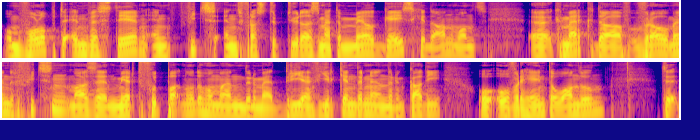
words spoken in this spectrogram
om volop te investeren in fietsinfrastructuur, dat is met de male gaze gedaan, want ik merk dat vrouwen minder fietsen, maar ze hebben meer het voetpad nodig om er met drie en vier kinderen en er een caddy overheen te wandelen. Te-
